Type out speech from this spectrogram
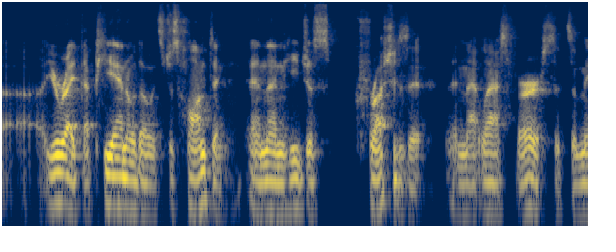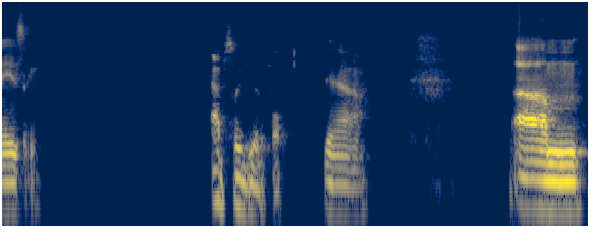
uh, you're right that piano though it's just haunting and then he just crushes it in that last verse it's amazing Absolutely beautiful. yeah um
